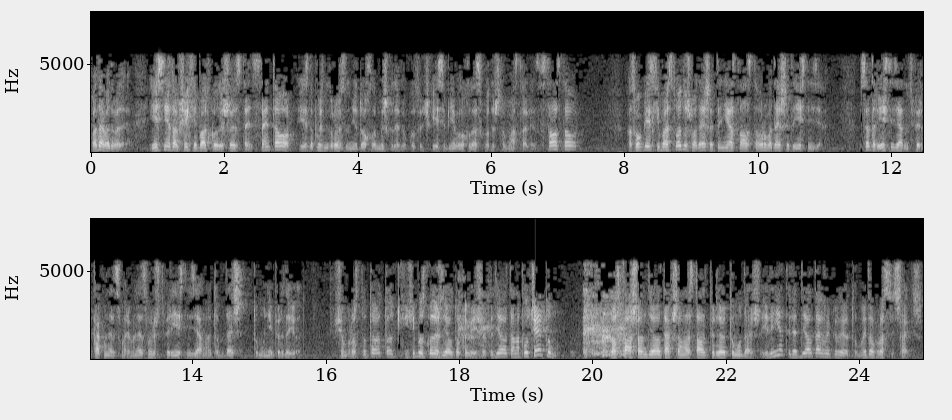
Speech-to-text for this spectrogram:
Вода, вода, вода. Если нет вообще хиба отхода, что это станет? Станет товар. Если, допустим, тронется не дохлая мышка до этого кусочка. Если бы не было худа схода, что бы мы остались? Осталось товар. Поскольку есть хиба сходишь, вода, это не осталось товар, вода, это есть нельзя. Псетер есть нельзя, но теперь как мы на это смотрим? Мы на это смотрим, что теперь есть нельзя, но это дальше туму не передает. Почему? Просто то, то Хибус Кодыш делал только вещь. Это делает, она получает туму. Кто сказал, что он делает так, что она стала передает туму дальше? Или нет? Или делал так же и передает туму? Это вопрос Ишакиш.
